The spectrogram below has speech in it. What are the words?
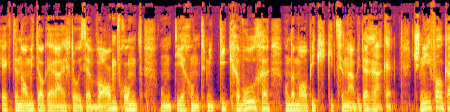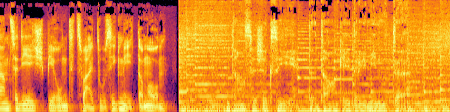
Gegen den Nachmittag erreicht uns eine Warmfront und die kommt mit dicken Wolken und am Abend gibt es dann auch wieder Regen. Die Schneefallgrenze die ist bei rund 2000 Meter morgen. Das war der Tag in 3 Minuten.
